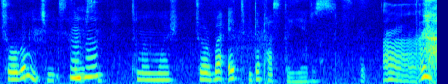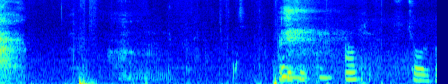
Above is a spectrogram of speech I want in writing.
Çorba mı içmek istersin? Tamam var. Çorba, et bir de pasta yeriz. Hadi sen al şu çorba.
